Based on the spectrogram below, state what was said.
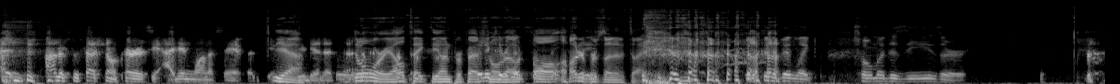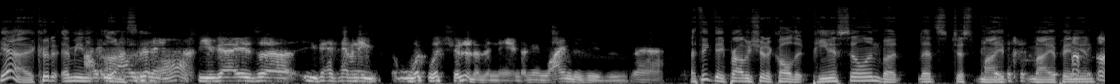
I, out of professional courtesy, I didn't want to say it, but you, Yeah. you did it. Don't worry, I'll take the unprofessional could've route all 100% of the time. It could have been like Tomah disease or Yeah, it could. I mean, I, well, I was going to ask you guys. Uh, you guys have any? What what should it have been named? I mean, Lyme disease is. Eh. I think they probably should have called it penicillin, but that's just my my opinion. oh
